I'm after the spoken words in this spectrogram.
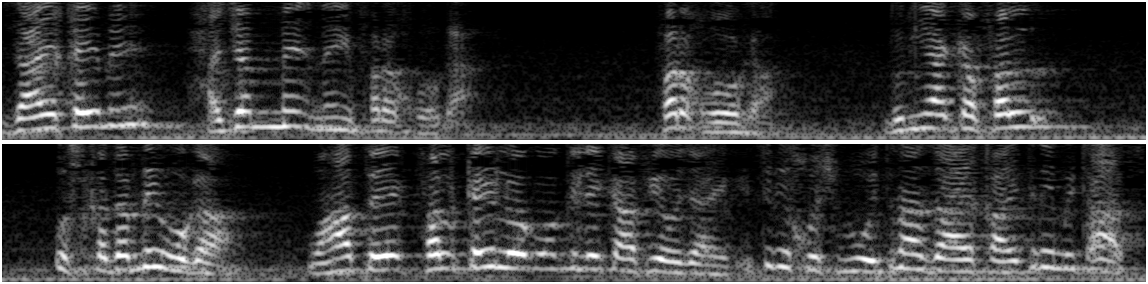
ذائقے میں، حجم میں نہیں فرق ہوگا۔ فرق ہوگا۔ دنیا کا پھل اس قدر نہیں ہوگا۔ وہاں تو ایک پھل کئی لوگوں کے لیے کافی ہو جائے گی۔ اتنی خوشبو، اتنا ذائقہ، اتنی مٹھاس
